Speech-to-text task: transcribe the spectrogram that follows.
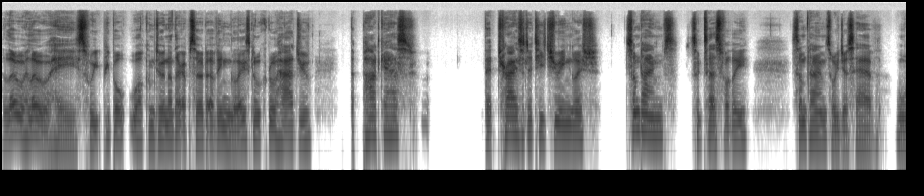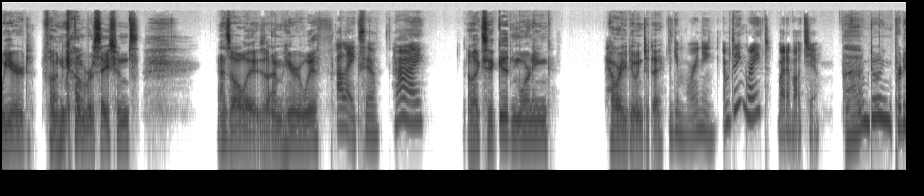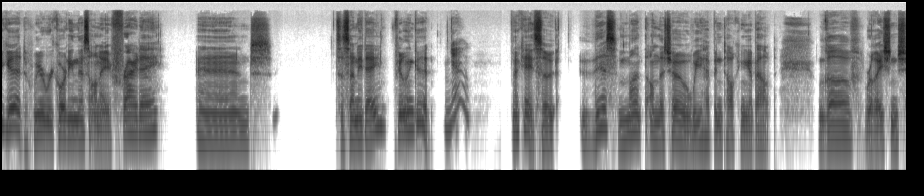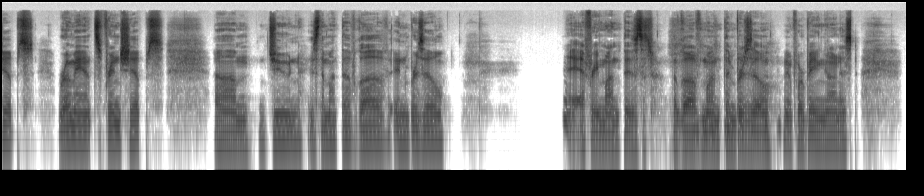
Hello, hello, hey, sweet people. Welcome to another episode of Inglês no Rádio, the podcast that tries to teach you English, sometimes successfully. Sometimes we just have weird, fun conversations. As always, I'm here with Alexia. Hi. Alexia. Good morning. How are you doing today? Good morning. I'm doing great. What about you? I'm doing pretty good. We are recording this on a Friday and it's a sunny day. Feeling good. Yeah. Okay, so this month on the show, we have been talking about love, relationships, romance, friendships. Um, June is the month of love in Brazil. Every month is the love month in Brazil, if we're being honest.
